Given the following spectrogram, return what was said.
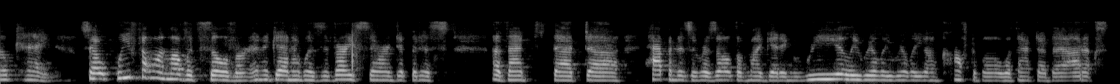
Okay, so we fell in love with silver, and again, it was a very serendipitous event that uh, happened as a result of my getting really, really, really uncomfortable with antibiotics,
